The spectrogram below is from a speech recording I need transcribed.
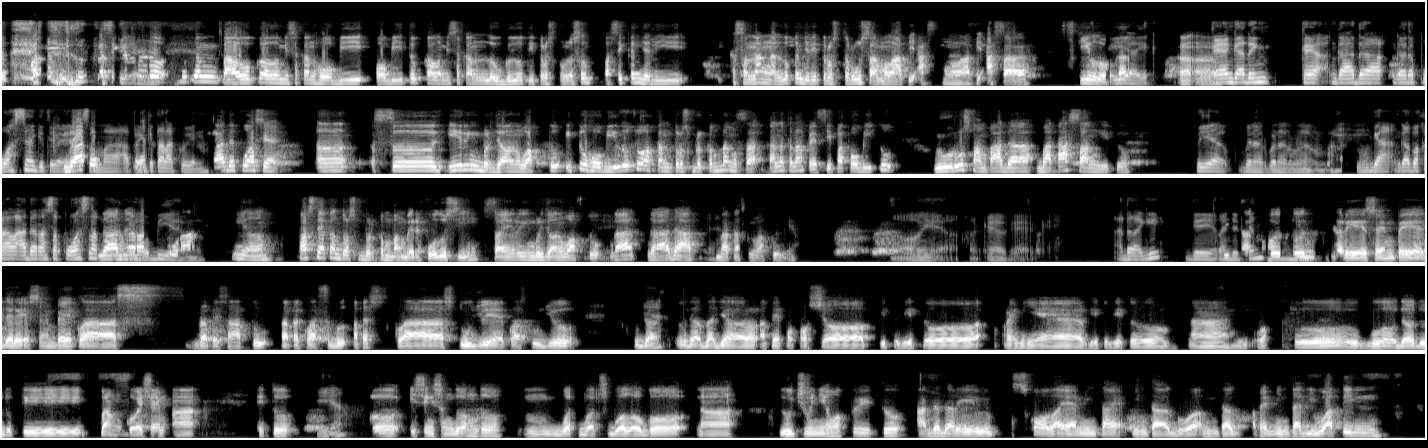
Pasti, kan Iya, lu, lu kan tahu kalau misalkan hobi, hobi itu kalau misalkan lu geluti terus-terus kan pasti kan jadi kesenangan. Lu kan jadi terus-terusan melatih as, melatih asa skill lo, Kak. Iya, iya. Heeh. Kayak nggak ada yang kayak nggak ada nggak ada puasnya gitu ya ada. sama apa yang kita lakuin. Nggak ada puasnya. Eh, seiring berjalan waktu, itu hobi lu tuh akan terus berkembang, Sa. Karena kenapa ya? Sifat hobi itu lurus tanpa ada batasan gitu. Iya, benar benar benar. Nggak nggak bakal ada rasa puas lah Nggak ada rasa hobi ya. puas. Iya, pasti akan terus berkembang berevolusi seiring berjalan waktu. Nggak, nggak ada batasan waktunya. Oh iya, oke oke oke. Ada lagi dilanjutkan? Aku tuh dari SMP ya, dari SMP kelas berapa ya? satu, apa kelas apa kelas tujuh ya, kelas tujuh udah udah belajar apa ya, Photoshop gitu-gitu, Premiere gitu-gitu. Nah, waktu gua udah duduk di bangku SMA, itu Iya. oh iseng-iseng doang tuh mm, buat-buat sebuah logo. Nah, lucunya waktu itu ada dari sekolah ya minta minta gua minta apa ya minta dibuatin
